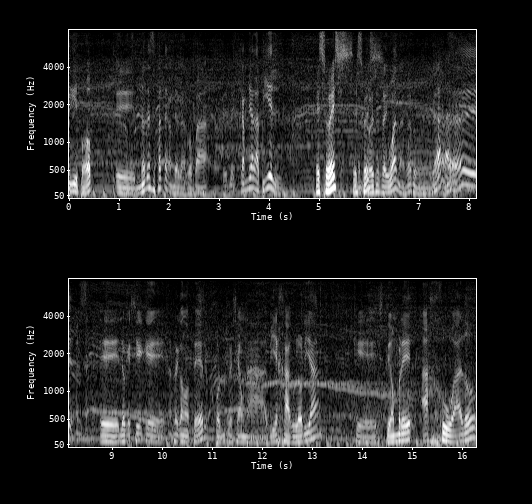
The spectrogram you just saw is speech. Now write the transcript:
Iggy Pop eh, no le hace falta cambiar la ropa, eh, cambia la piel. Eso es, eso Por es. eso es la iguana, claro. Claro. Eh, eh, lo que sí hay que reconocer, por mucho que sea una vieja gloria, que este hombre ha jugado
